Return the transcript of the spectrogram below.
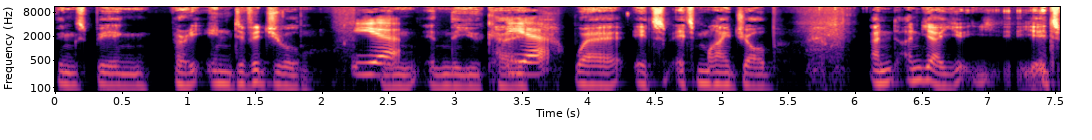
things being very individual yeah. in, in the UK, Yeah. where it's it's my job, and and yeah, you, you- it's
